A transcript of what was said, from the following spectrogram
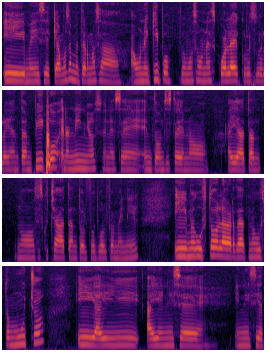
y me dice que vamos a meternos a, a, un equipo. Fuimos a una escuela de Cruz Azul allá en Tampico, eran niños, en ese entonces todavía no, allá tan, no se escuchaba tanto el fútbol femenil y me gustó, la verdad, me gustó mucho y ahí, ahí inicié, inicié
